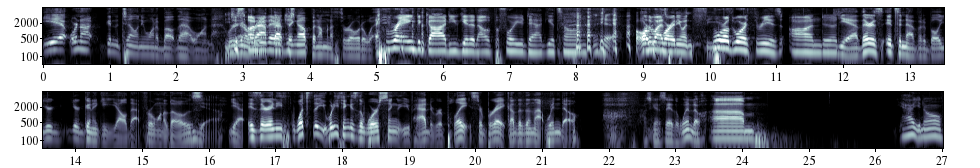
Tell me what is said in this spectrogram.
yeah, we're not gonna tell anyone about that one. We're Just gonna wrap there, that thing up and I'm gonna throw it away. Praying to God you get it out before your dad gets home. Yeah. or Otherwise, before anyone sees. World War Three is on, dude. Yeah, there's it's inevitable. You're you're gonna get yelled at for one of those. Yeah. Yeah. Is there any what's the what do you think is the worst thing that you've had to replace or break other than that window? I was gonna say the window. Um, yeah, you know,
